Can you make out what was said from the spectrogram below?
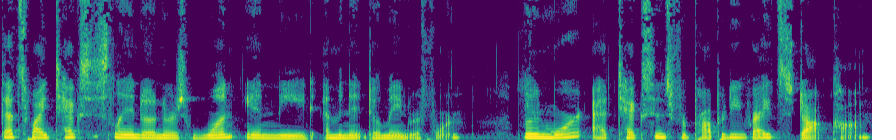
That's why Texas landowners want and need eminent domain reform. Learn more at TexansForPropertyRights.com.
